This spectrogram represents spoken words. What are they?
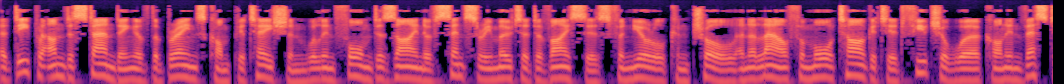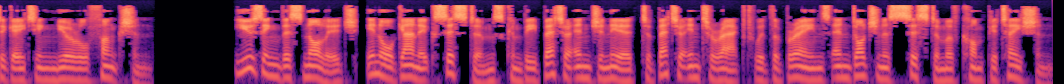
A deeper understanding of the brain's computation will inform design of sensory motor devices for neural control and allow for more targeted future work on investigating neural function. Using this knowledge, inorganic systems can be better engineered to better interact with the brain's endogenous system of computation.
